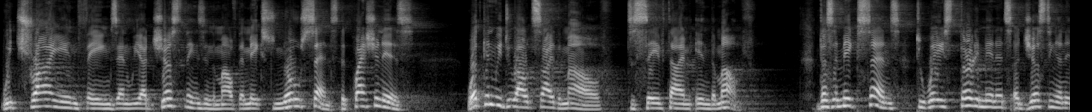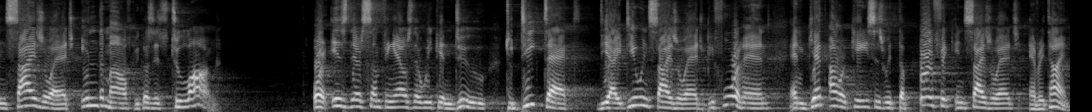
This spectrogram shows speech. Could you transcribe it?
We try in things and we adjust things in the mouth that makes no sense. The question is, what can we do outside the mouth to save time in the mouth? Does it make sense to waste 30 minutes adjusting an incisal edge in the mouth because it's too long? Or is there something else that we can do to detect the ideal incisal edge beforehand and get our cases with the perfect incisal edge every time?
